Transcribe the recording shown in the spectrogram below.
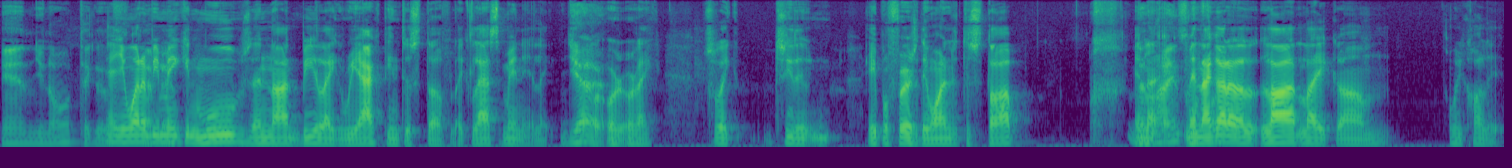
in. You know, take a yeah you want to be in. making moves and not be like reacting to stuff like last minute like yeah or, or, or like so like see the April first they wanted to stop The and I, and I got a lot like um what do you call it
